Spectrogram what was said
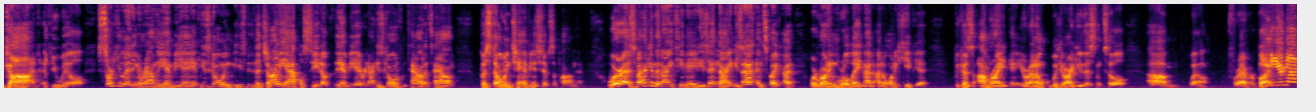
god, if you will, circulating around the NBA, and he's going. He's the Johnny Appleseed of the NBA right now. He's going from town to town, bestowing championships upon them. Whereas back in the 1980s and 90s, and Spike, I, we're running real late, and I, I don't want to keep you because I'm right and you're. I don't. We could argue this until, um, well, forever. But you're not.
